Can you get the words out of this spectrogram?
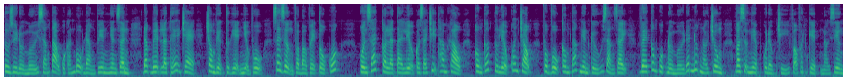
tư duy đổi mới sáng tạo của cán bộ đảng viên nhân dân, đặc biệt là thế hệ trẻ trong việc thực hiện nhiệm vụ xây dựng và bảo vệ Tổ quốc – Cuốn sách còn là tài liệu có giá trị tham khảo, cung cấp tư liệu quan trọng phục vụ công tác nghiên cứu giảng dạy về công cuộc đổi mới đất nước nói chung và sự nghiệp của đồng chí Võ Văn Kiệt nói riêng.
